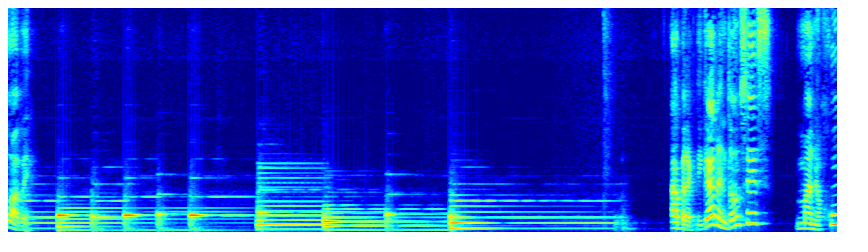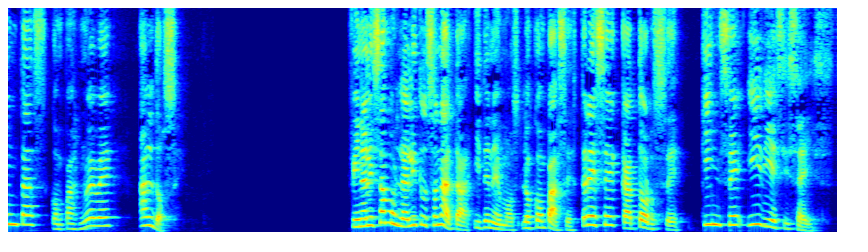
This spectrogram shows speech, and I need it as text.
Suave. Practicar entonces, manos juntas, compás 9 al 12. Finalizamos la Little Sonata y tenemos los compases 13, 14, 15 y 16.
